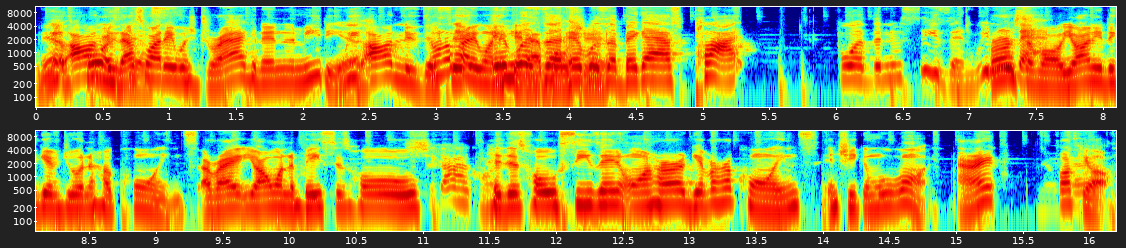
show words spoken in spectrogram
Yeah, of all course. knew That's why they was dragging it in the media. We all knew this. Don't nobody it, wanna hear was that a, It was a big ass plot for the new season. We First of all, y'all need to give Jordan her coins. All right, y'all want to base this whole this whole season on her. Give her her coins, and she can move on. All right. Fuck y'all.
